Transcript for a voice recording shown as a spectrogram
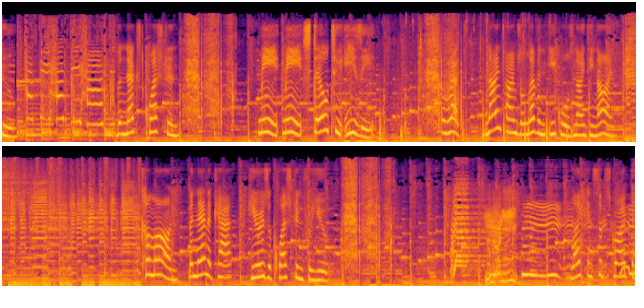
2. Happy, happy, happy. The next question. Me, me, still too easy. Correct. 9 times 11 equals 99. Come on, Banana Cat, here's a question for you. NANI? Hmm. Like and subscribe to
